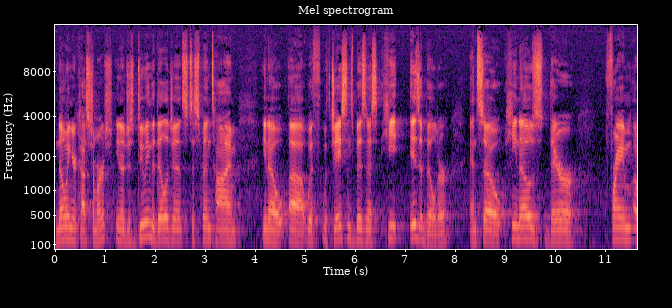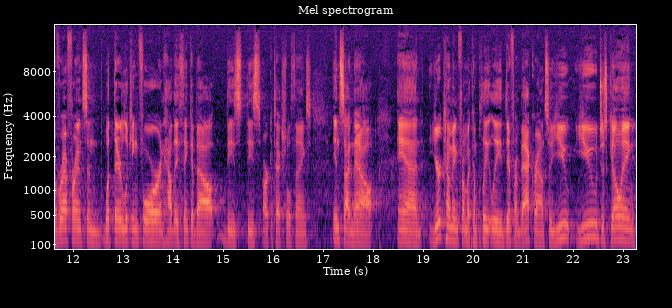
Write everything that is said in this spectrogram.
knowing your customers, you know, just doing the diligence to spend time, you know, uh, with, with Jason's business. He is a builder, and so he knows their frame of reference and what they're looking for and how they think about these, these architectural things inside and out and you're coming from a completely different background. So you you just going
